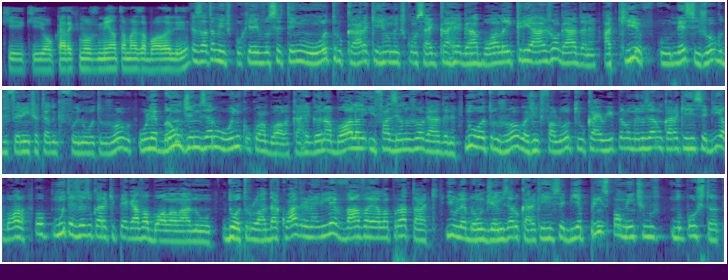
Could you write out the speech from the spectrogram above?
Que, que é o cara que movimenta mais a bola ali. Exatamente, porque aí você tem um outro cara que realmente consegue carregar a bola e criar a jogada, né? Aqui, o, nesse jogo, diferente até do que foi no outro jogo, o LeBron James era o único com a bola, carregando a bola e fazendo jogada, né? No outro jogo, a gente falou que o Kyrie pelo menos era um cara que recebia a bola, ou muitas vezes o cara que pegava a bola lá no do outro lado da quadra, né, e levava ela pro ataque. E o LeBron James era o cara que recebia principalmente no, no post-up.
